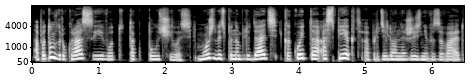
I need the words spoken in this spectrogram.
а потом вдруг раз и вот так получилось. Может быть, понаблюдать какой-то аспект определенной жизни вызывает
